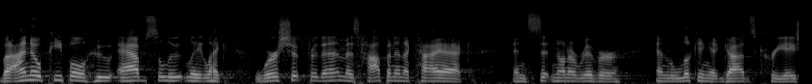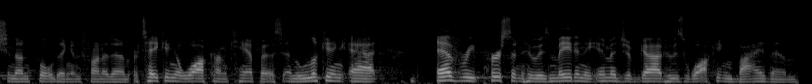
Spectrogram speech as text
But I know people who absolutely like worship for them as hopping in a kayak and sitting on a river and looking at God's creation unfolding in front of them, or taking a walk on campus and looking at every person who is made in the image of God who's walking by them.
